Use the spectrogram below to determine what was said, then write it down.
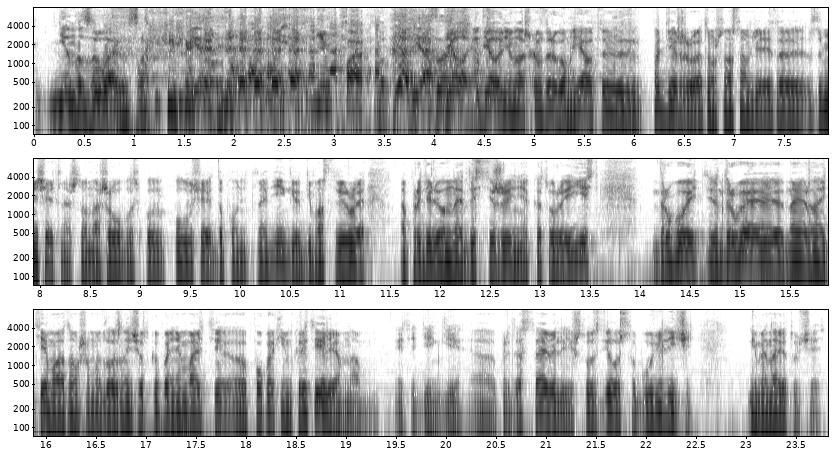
не называются. Не пахнут. Дело немножко в другом. Я вот э, поддерживаю о том, что на самом деле это замечательно, что наша область получает дополнительные деньги, демонстрируя определенные достижения, которые есть. Другое, другая, наверное, тема о том, что мы должны четко понимать, э, по каким критериям нам эти деньги э, предоставили и что сделать, чтобы увеличить именно эту часть.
